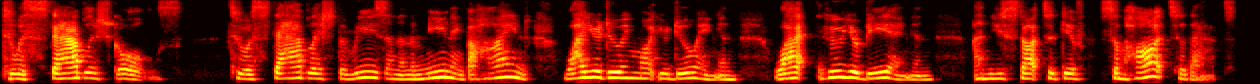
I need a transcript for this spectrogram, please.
to establish goals, to establish the reason and the meaning behind why you're doing what you're doing and why who you're being. And and you start to give some heart to that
